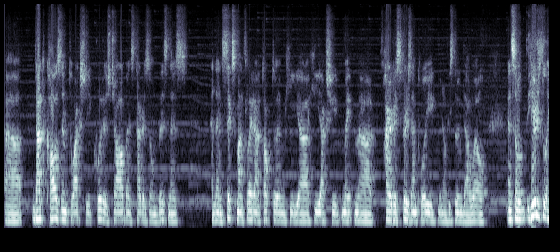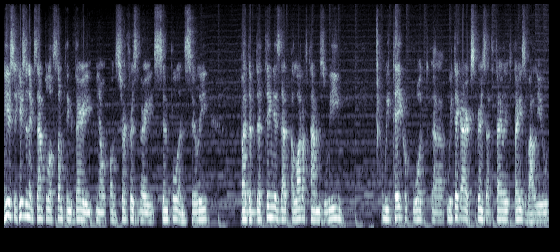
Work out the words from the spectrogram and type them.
uh, that caused him to actually quit his job and start his own business. And then six months later, I talked to him. He uh, he actually made, uh, hired his first employee. You know, he's doing that well. And so here's here's here's an example of something very you know on surface very simple and silly, but the, the thing is that a lot of times we we take what uh, we take our experience at face value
